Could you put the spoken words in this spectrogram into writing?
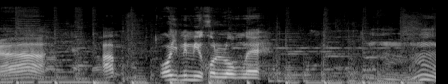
อ่าครับโอ้ยไม่มีคนลงเลยอื้อหือ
